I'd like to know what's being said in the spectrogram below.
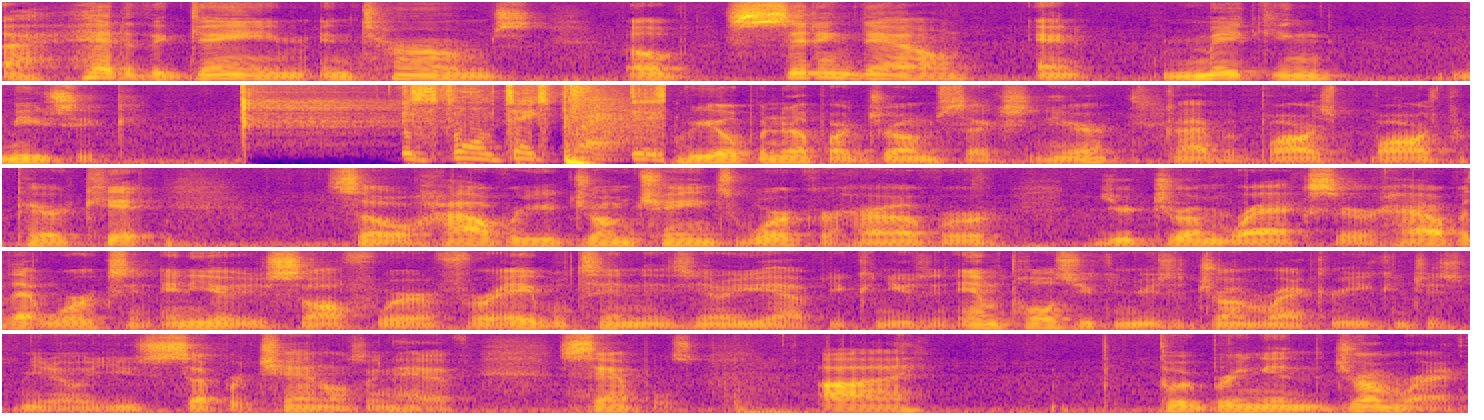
ahead of the game in terms of sitting down and making music. This form takes practice. We open up our drum section here. I have a bars bars prepared kit. So however your drum chains work or however your drum racks or however that works in any of your software for Ableton is you know you have you can use an impulse you can use a drum rack or you can just you know use separate channels and have samples. I put bring in the drum rack.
